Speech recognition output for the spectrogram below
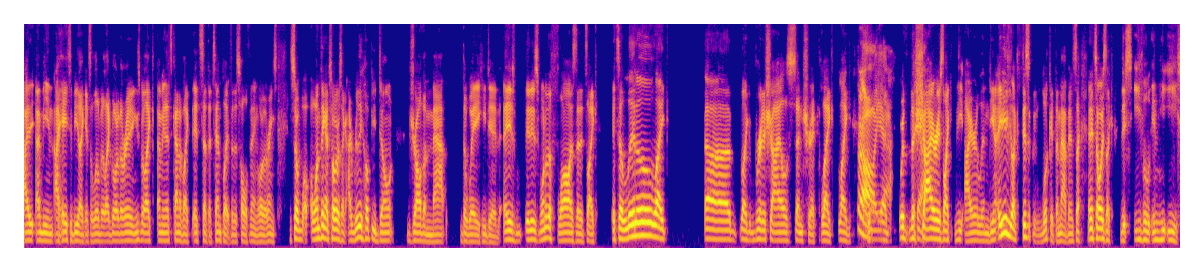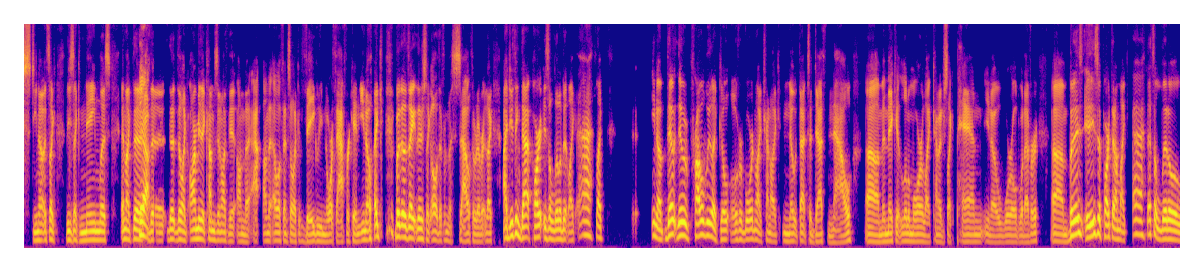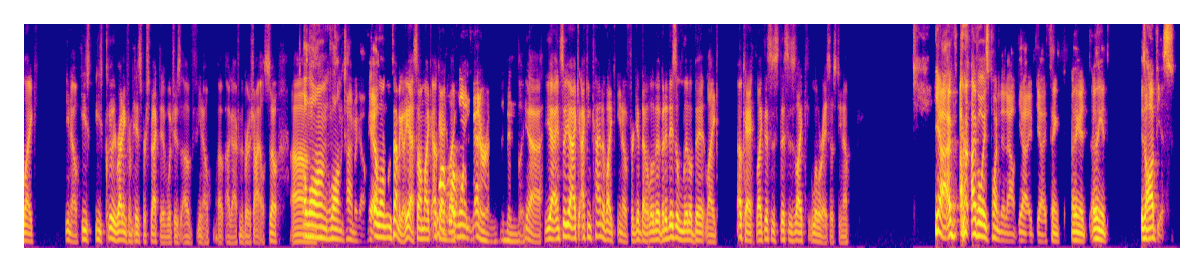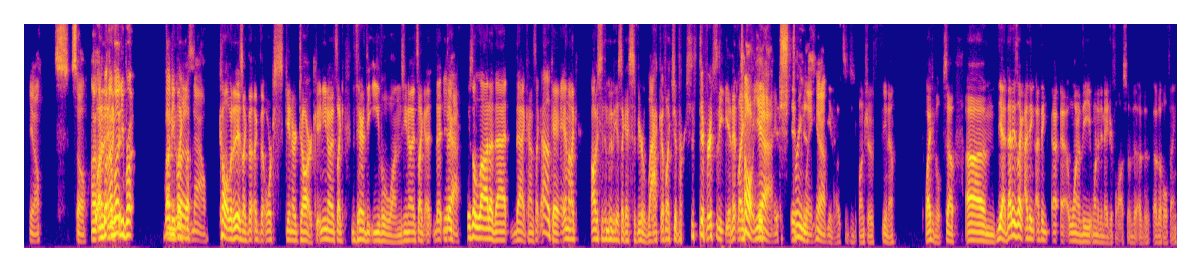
I I mean I hate to be like it's a little bit like Lord of the Rings, but like I mean it's kind of like it set the template for this whole thing, Lord of the Rings. So w- one thing I told her was like I really hope you don't draw the map the way he did. It is it is one of the flaws that it's like it's a little like uh like British Isles centric, like like Oh like, yeah. where the Yeah. Shire is like the Ireland, you know, if you like physically look at the map, and it's like, and it's always like this evil in the east, you know, it's like these like nameless and like the Yeah. the, the the like army that comes in like the on the on the elephants are like vaguely North African, you know, like but there's like they're just like oh they're from the south or whatever. Like I do think that part is a little bit like ah like you know they, they would probably like go overboard and like trying to like note that to death now um and make it a little more like kind of just like pan you know world whatever um but it is, it is a part that i'm like ah that's a little like you know he's he's clearly writing from his perspective which is of you know a, a guy from the british isles so um a long, long time ago. Yeah a long, long time ago yeah so i'm like okay World War like, One veteran, admittedly. yeah yeah and so yeah I can kind of like you know forgive that a little bit but it is a little bit like okay, like this is this is like a little racist, you know. Yeah, I've I've always pointed it out. Yeah, yeah, I think I think it I think it is obvious, you know. So I'm, Well, I'm, I'm like, glad the- you brought glad I mean, you brought like, it up now. Call it what it is, like the like the orc skin are dark, and you know it's like they're the evil ones. You know, it's like uh, that. Yeah. like, there's a lot of that. That kind of like oh, okay, and like obviously the movie has like a severe lack of like diversity, diversity in it. Like oh yeah, it's- it's- it's extremely. just, yeah. you know, it's just a bunch of you know white people. So um, yeah, that is like I think I think uh, uh, one of the one of the major flaws of the of the, of the whole thing.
